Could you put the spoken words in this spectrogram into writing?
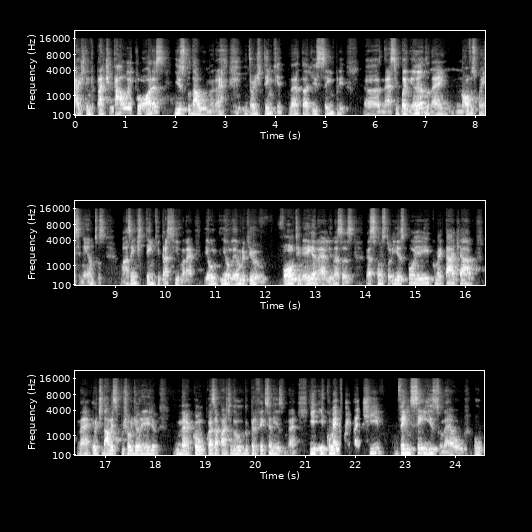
a gente tem que praticar oito horas e estudar uma, né? Então a gente tem que estar né, tá ali sempre uh, né, se banhando né, em novos conhecimentos, mas a gente tem que ir para cima, né? E eu, e eu lembro que volta e meia, né, ali nessas, nessas consultorias, pô, e aí, como é que tá, Thiago? Né, eu te dava esse puxão de orelha né, com, com essa parte do, do perfeccionismo, né? E, e como é que foi para ti vencer isso, né? Ou, ou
